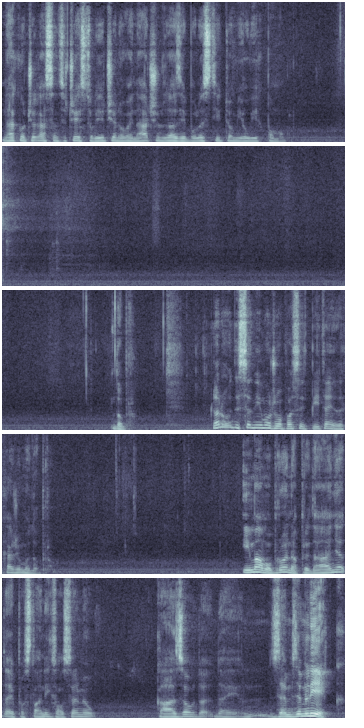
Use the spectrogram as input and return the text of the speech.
Nakon čega sam se često liječio na ovaj način odlaze bolesti i to mi je uvijek pomoglo. Dobro. Naravno, ovdje sad mi možemo postaviti pitanje da kažemo dobro. Imamo brojna predanja da je poslanik sa osvrme kazao da, da je zemzem lijek.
